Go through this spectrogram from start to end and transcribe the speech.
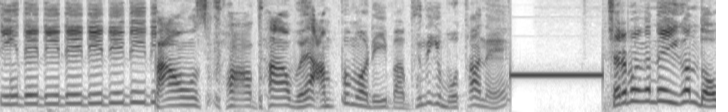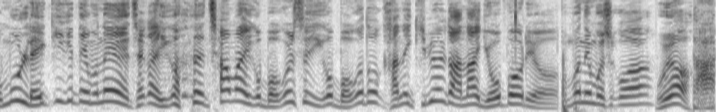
띵디디디디디디 bounce 파파. 왜 안 뿜어리 봐 분위기 못하네 자 여러분 근데 이건 너무 렉기기 때문에 제가 이거는 차마 이거 먹을 수 이거 먹어도 간에 기별도 안와 요버려. 부모님 모시고 와. 뭐야? 아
